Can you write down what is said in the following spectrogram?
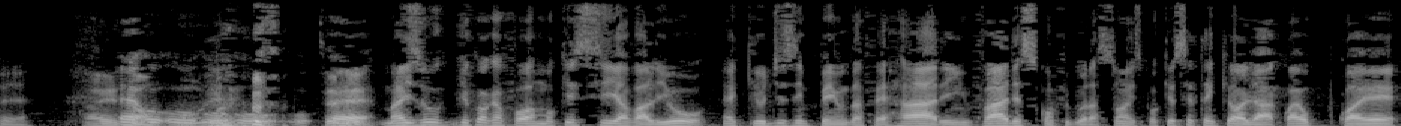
É. Aí, É, então, o- é, mas de qualquer forma, o que se avaliou é que o desempenho da Ferrari em várias configurações, porque você tem que olhar qual é, qual é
